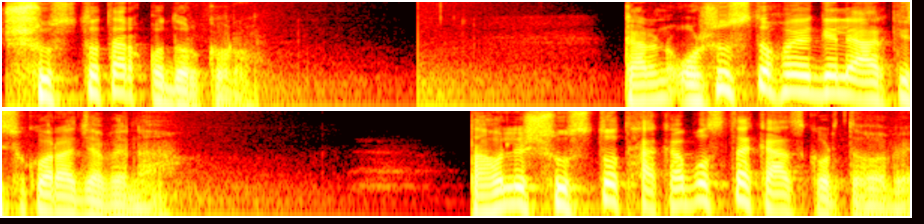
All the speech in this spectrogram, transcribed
সুস্থতার কদর করো। কারণ অসুস্থ হয়ে গেলে আর কিছু করা যাবে না। তাহলে সুস্থ থাকা অবস্থায় কাজ করতে হবে।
